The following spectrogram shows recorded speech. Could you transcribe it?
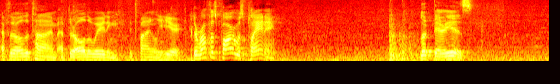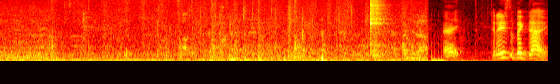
After all the time, after all the waiting, it's finally here. The roughest part was planning. Look, there he is. Hey, Today's the big day.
